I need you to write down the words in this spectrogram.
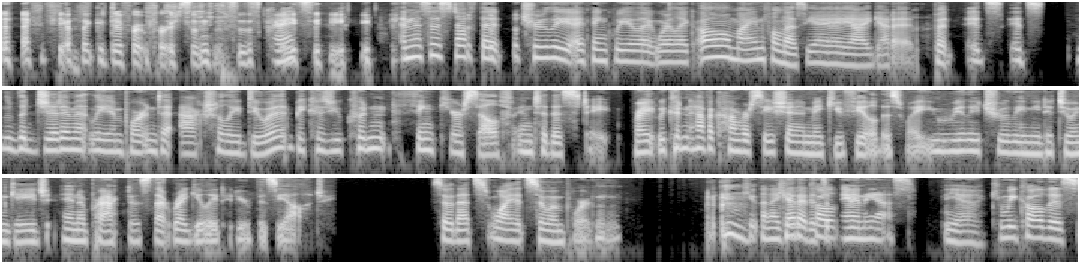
I feel like a different person. This is crazy. And this is stuff that truly I think we like we're like, "Oh, mindfulness. Yeah, yeah, yeah, I get it." But it's it's legitimately important to actually do it because you couldn't think yourself into this state, right? We couldn't have a conversation and make you feel this way. You really truly needed to engage in a practice that regulated your physiology. So that's why it's so important. and I get it, it's a pain in the ass. Yeah. Can we call this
